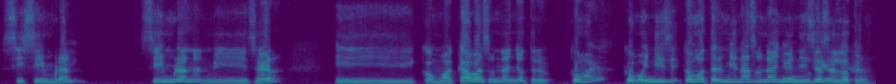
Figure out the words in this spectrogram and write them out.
sí simbran, Sí. simbran en mi ser y como acabas un año, ¿cómo era? Como, inici- como terminas un año, Como inicias el terminas- otro.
